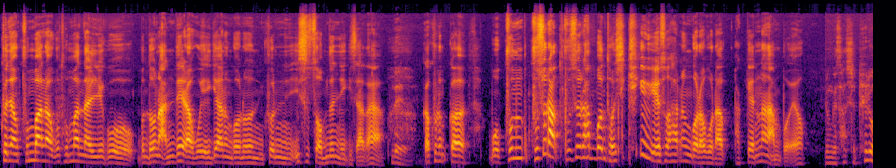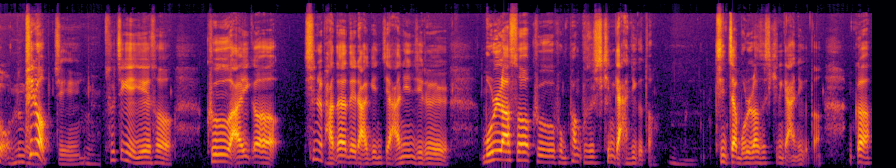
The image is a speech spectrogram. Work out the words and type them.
그냥 굿만 하고 돈만 날리고 뭐 너는 안 돼라고 얘기하는 거는 그건 있을 수 없는 얘기잖아. 네. 그러니까 그러니까 뭐 군, 하- 굿을 한번 더 시키기 위해서 하는 거라고 나 밖에는 안 보여. 이런 게 사실 필요 없는 필요 거죠. 없지. 네. 솔직히 얘기해서 그 아이가 신을 받아야 될 악인지 아닌지를 몰라서 그 공판굿을 시키는 게 아니거든. 진짜 몰라서 시키는 게 아니거든. 그러니까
